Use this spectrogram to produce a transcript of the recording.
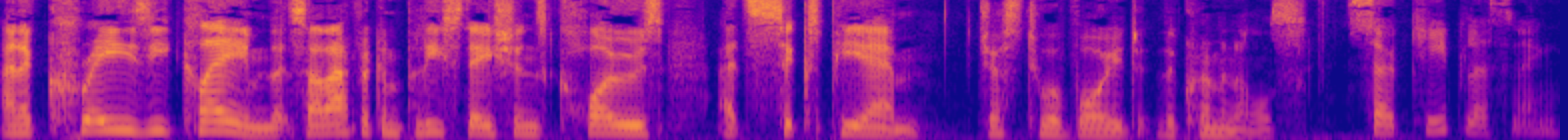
and a crazy claim that South African police stations close at 6 p.m. just to avoid the criminals. So keep listening.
